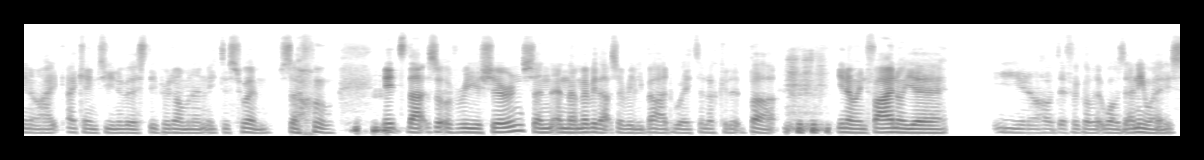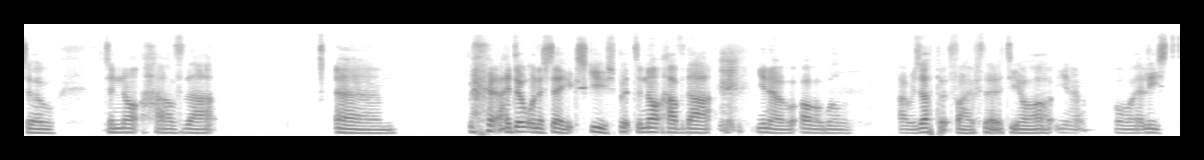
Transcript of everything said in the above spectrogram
you know, I, I came to university predominantly to swim. So it's that sort of reassurance. And, and then maybe that's a really bad way to look at it. But, you know, in final year, you know how difficult it was anyway. So to not have that, um, I don't want to say excuse, but to not have that, you know, oh, well, I was up at 5.30 or, you know, or at least,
